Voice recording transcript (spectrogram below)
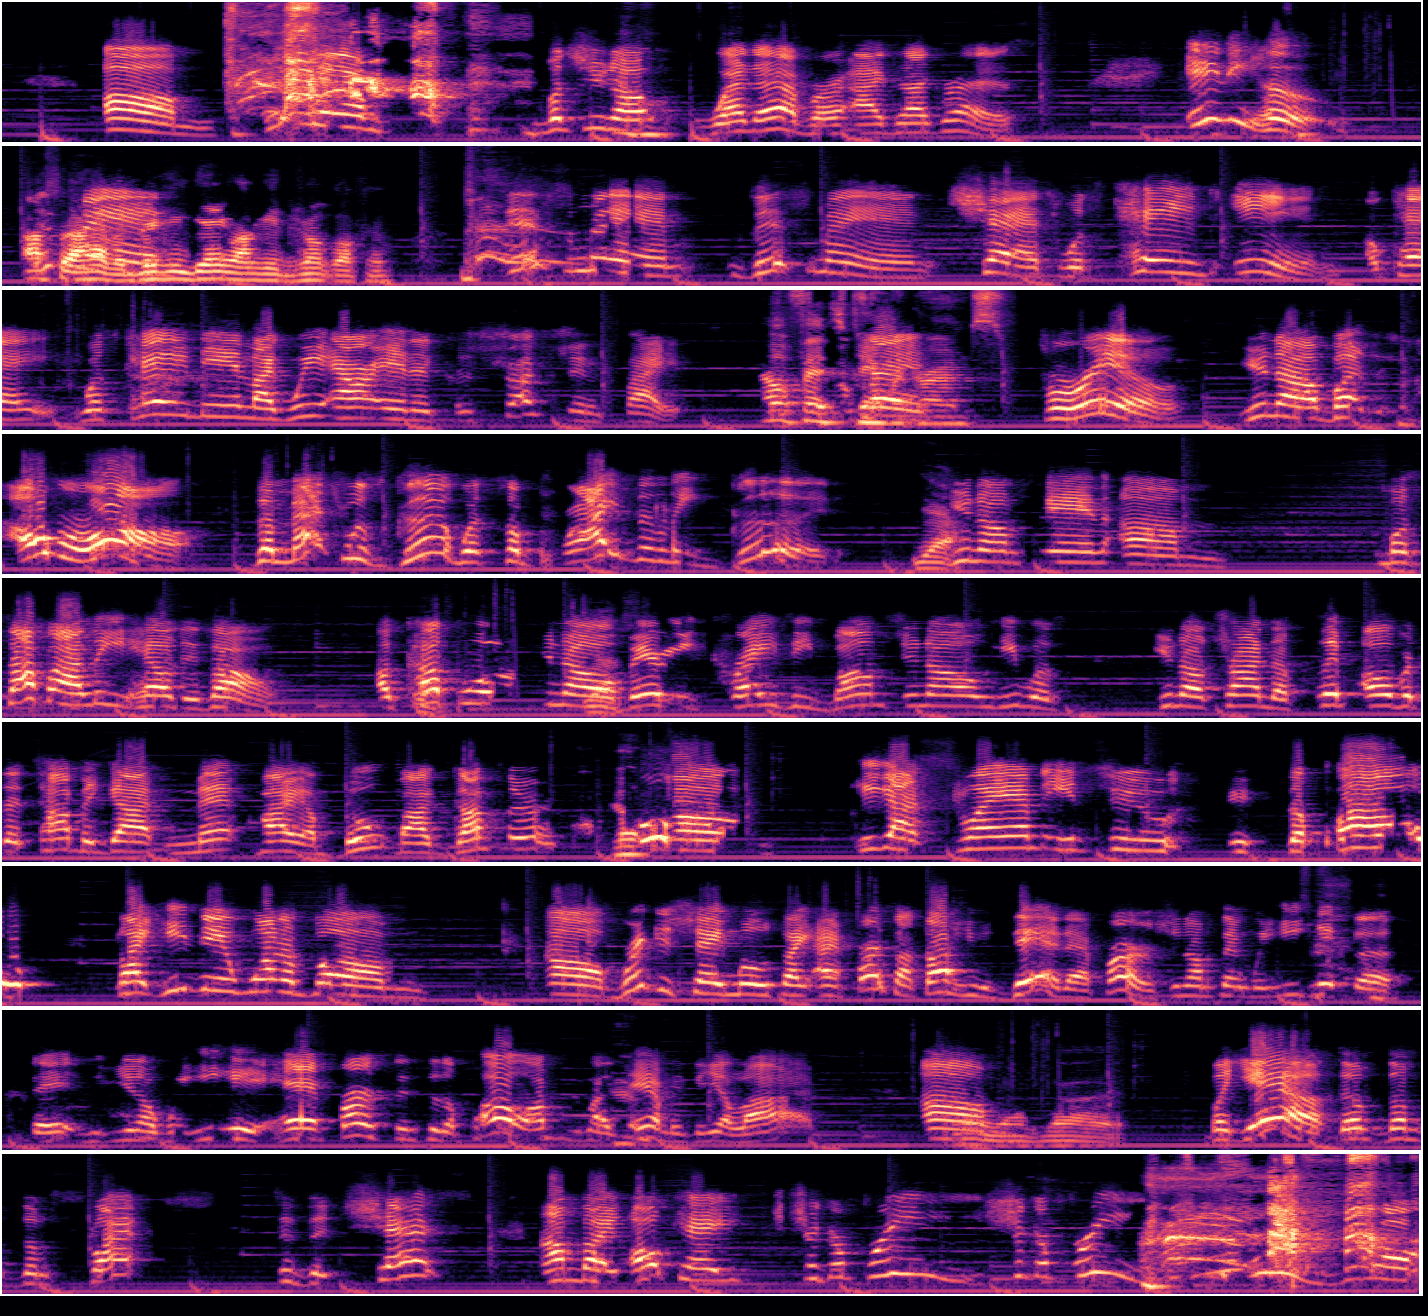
Um, this but you know, whatever. I digress. Anywho, I Also, I have a drinking game. I'll get drunk off him. this man, this man, chest was caved in. Okay, was caved in like we are at a construction site. No offense, Okay. Cameron Grimes. for real. You know, but overall, the match was good, was surprisingly good. Yeah. You know what I'm saying? Um Mustafa Ali held his own. A couple of, you know, Yes. very crazy bumps, you know, he was, you know, trying to flip over the top and got met by a boot by Gunther. Um, he got slammed into the pole. Like he did one of um uh ricochet moves. Like at first I thought he was dead at first. You know what I'm saying? When he hit the, the you know, when he hit head first into the pole, I'm just like, damn, is he alive? Oh Um my god. but yeah, them them them slaps to the chest. I'm like, okay, sugar free, sugar free. you know,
